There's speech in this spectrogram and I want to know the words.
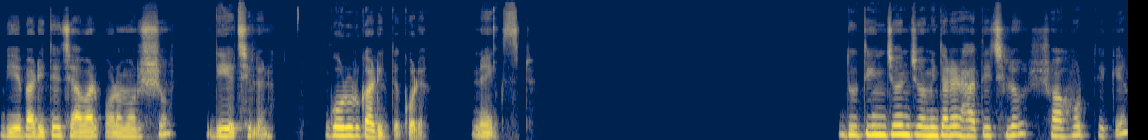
বিয়েবাড়িতে যাওয়ার পরামর্শ দিয়েছিলেন, গরুর গাড়িতে করে। নেক্সট। দু তিনজন জমিদারের হাতি ছিল শহর থেকে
